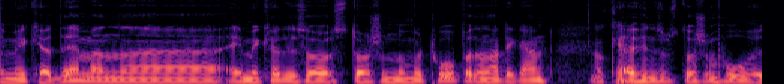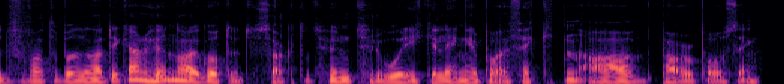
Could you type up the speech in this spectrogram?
Amy Cuddy, men eh, Amy Cuddy så står som nummer to på den artikkelen. Okay. Hun som står som hovedforfatter på den artikkelen, hun har jo gått ut og sagt at hun tror ikke lenger på effekten av powerposing.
